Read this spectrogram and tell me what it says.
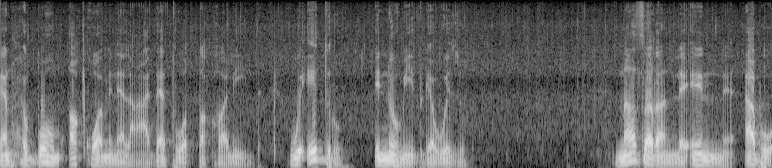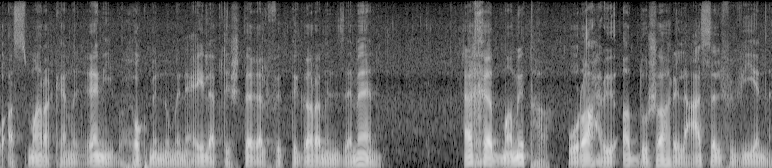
كان حبهم أقوى من العادات والتقاليد وقدروا إنهم يتجوزوا. نظرا لأن أبو أسمرة كان غني بحكم إنه من عيلة بتشتغل في التجارة من زمان أخد مامتها وراحوا يقضوا شهر العسل في فيينا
